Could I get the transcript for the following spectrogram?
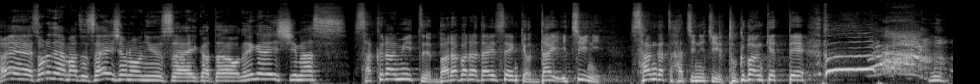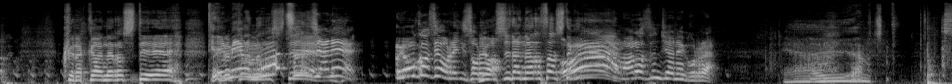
えーそれではまず最初のニュース相方お願いします。桜ミーツバラバラ大選挙第1位に3月8日特番決定。クラッカー鳴らしててめえ持つんじゃねえ。よこせ俺にそれを吉田鳴らさせてくれ。鳴らすんじゃねえこれいやいやもうちょっとくそ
